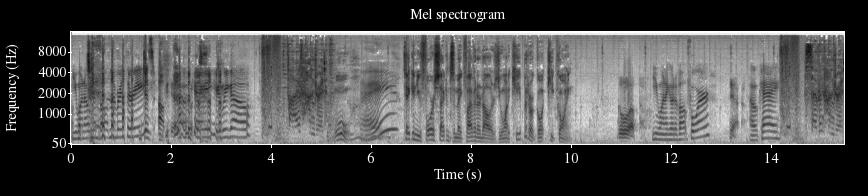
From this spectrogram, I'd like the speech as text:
You want to open vault number three? Just up. okay. Here we go. 500. Ooh. Okay. Taking you four seconds to make $500. Do you want to keep it or go, keep going? Go up. You want to go to vault four? Yeah. Okay. 700.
